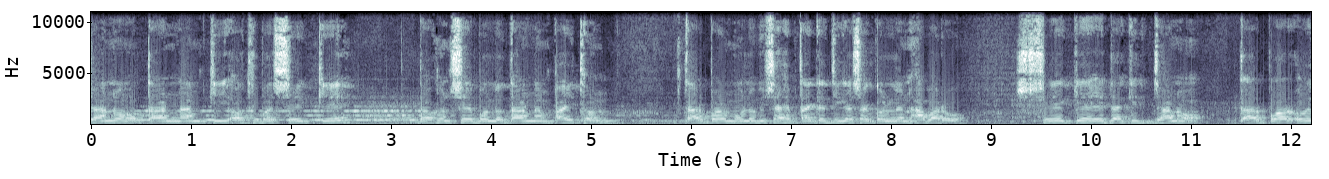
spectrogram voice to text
জানো তার নাম কি অথবা সে কে? তখন সে বলল, তার নাম পাইথন। তারপর মৌলভী সাহেব তাকে জিজ্ঞাসা করলেন আবারও, সে কে এটা কি জানো? তারপর ওই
